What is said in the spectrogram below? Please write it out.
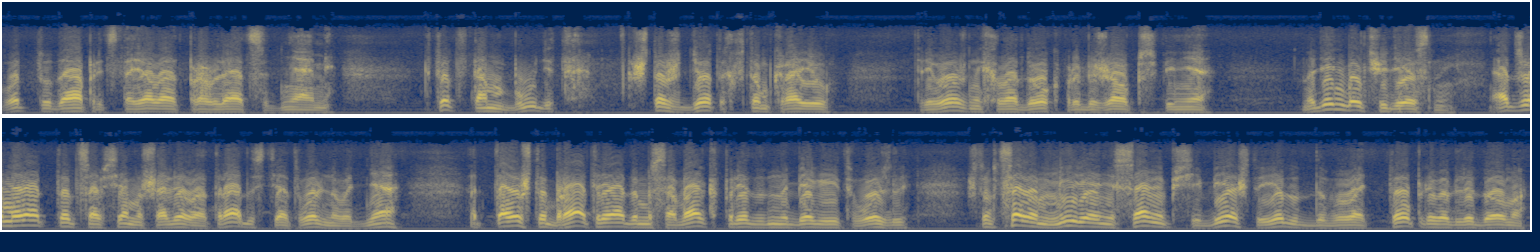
Вот туда предстояло отправляться днями. Кто-то там будет. Что ждет их в том краю? Тревожный холодок пробежал по спине. Но день был чудесный. А Джамурат тот совсем ошалел от радости, от вольного дня, от того, что брат рядом и собака преданно бегает возле, что в целом мире они сами по себе, что едут добывать топливо для дома.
